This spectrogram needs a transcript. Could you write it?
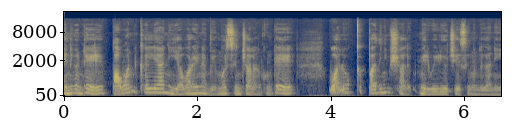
ఎందుకంటే పవన్ కళ్యాణ్ ఎవరైనా విమర్శించాలనుకుంటే వాళ్ళు ఒక్క పది నిమిషాలు మీరు వీడియో చేసే ముందు కానీ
